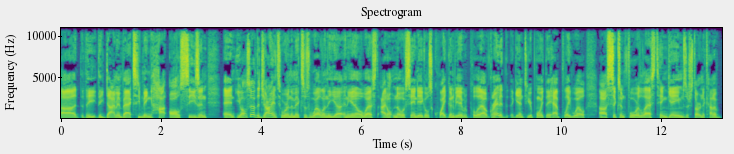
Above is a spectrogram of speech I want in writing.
uh, the the Diamondbacks being hot all season, and you also have the Giants who are in the mix as well in the uh, in the NL West. I don't know if San Diego's quite going to be able to pull it out. Granted, again, to your point, they have played well, uh, six and four the last ten games. They're starting to kind of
